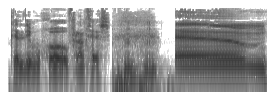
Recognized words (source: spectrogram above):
que el dibujo francés. Em,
